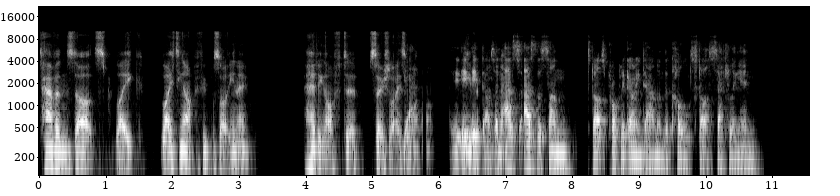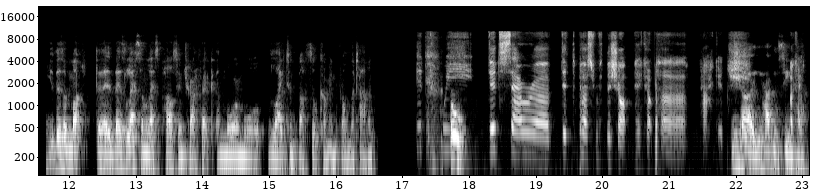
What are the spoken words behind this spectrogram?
tavern starts like lighting up, if people start, you know, heading off to socialize Yeah. and whatnot. It, it, it does, and as as the sun starts properly going down and the cold starts settling in, there's a much there's less and less passing traffic and more and more light and bustle coming from the tavern. Did we? Oh. Did Sarah? Did the person from the shop pick up her package? No, you haven't seen Okay. her.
